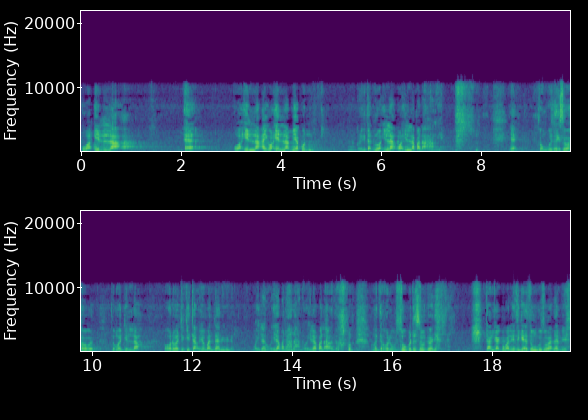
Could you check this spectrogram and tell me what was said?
wa illa ya wa illa ay wa in lam yakun. Ha, kalau kita wa illa wa illa pala ya, ya tunggu saya sebab apa? Tunggu jelah orang baca kitab yang bandan gitu wa illa wa illa pala lah wa illa pala tu. Orang tak perlu su berdesu tu aja tangkap kembali sikit tunggu surat habis.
